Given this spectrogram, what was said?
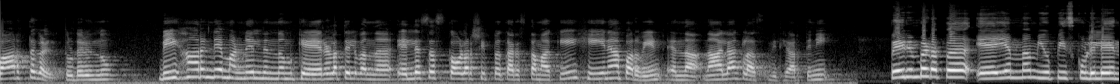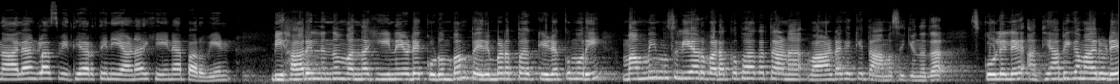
വാർത്തകൾ തുടരുന്നു. ബീഹാറിന്റെ മണ്ണിൽ നിന്നും കേരളത്തിൽ വന്ന് എൽ എസ് എസ് സ്കോളർഷിപ്പ് കരസ്ഥമാക്കി ഹീന പർവീൺ എന്ന നാലാം ക്ലാസ് വിദ്യാർത്ഥിനി. Perumpadappu A M M U P സ്കൂളിലെ നാലാം ക്ലാസ് വിദ്യാർത്ഥിനിയാണ് ഹീന പർവീൺ. ബീഹാറിൽ നിന്നും വന്ന ഹീനയുടെ കുടുംബം പെരുമ്പടപ്പ് കിഴക്കുമുറി മമ്മി മുസ്ലിയാർ വടക്കുഭാഗത്താണ് വാടകയ്ക്ക് താമസിക്കുന്നത്. സ്കൂളിലെ അധ്യാപികമാരുടെ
